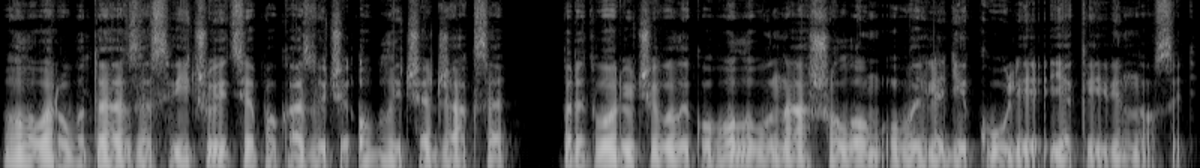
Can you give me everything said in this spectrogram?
Голова робота засвічується, показуючи обличчя Джакса, перетворюючи велику голову на шолом у вигляді кулі, який він носить.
